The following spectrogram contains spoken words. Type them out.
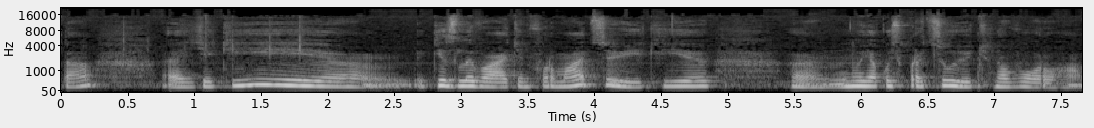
та, е, які, які зливають інформацію, які е, ну, якось працюють на ворога.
